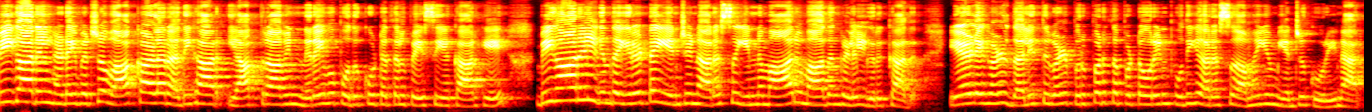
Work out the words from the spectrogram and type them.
பீகாரில் நடைபெற்ற வாக்காளர் அதிகார் யாத்ராவின் நிறைவு பொதுக்கூட்டத்தில் பேசிய கார்கே பீகாரில் இந்த இரட்டை என்ஜின் அரசு இன்னும் ஆறு மாதங்களில் இருக்காது. ஏழைகள் தலித்துகள் பிற்படுத்தப்பட்டோரின் புதிய அரசு அமையும் என்று கூறினார்.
